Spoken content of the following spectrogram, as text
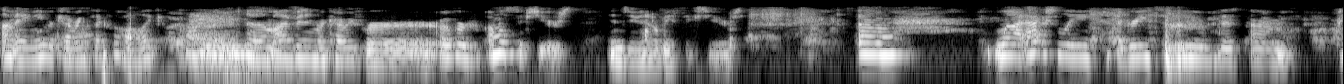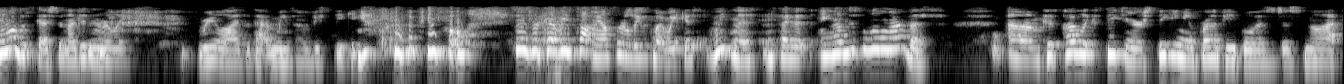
I'm Amy, recovering sexaholic. Um, I've been in recovery for over almost six years. In June, it'll be six years. Um, when I actually agreed to do this um, panel discussion, I didn't really realize that that means I would be speaking in front of people. So as recovery's taught me, I'll sort of leave with my weakest weakness and say that, you know, I'm just a little nervous. Because um, public speaking or speaking in front of people is just not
